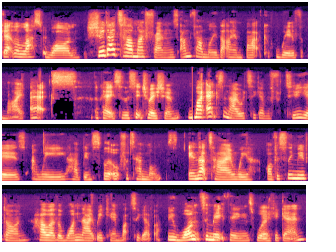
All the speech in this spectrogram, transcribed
get the last one. Should I tell my friends and family that I am back with my ex? Okay, so the situation my ex and I were together for two years and we have been split up for 10 months. In that time, we obviously moved on. However, one night we came back together. We want to make things work again.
